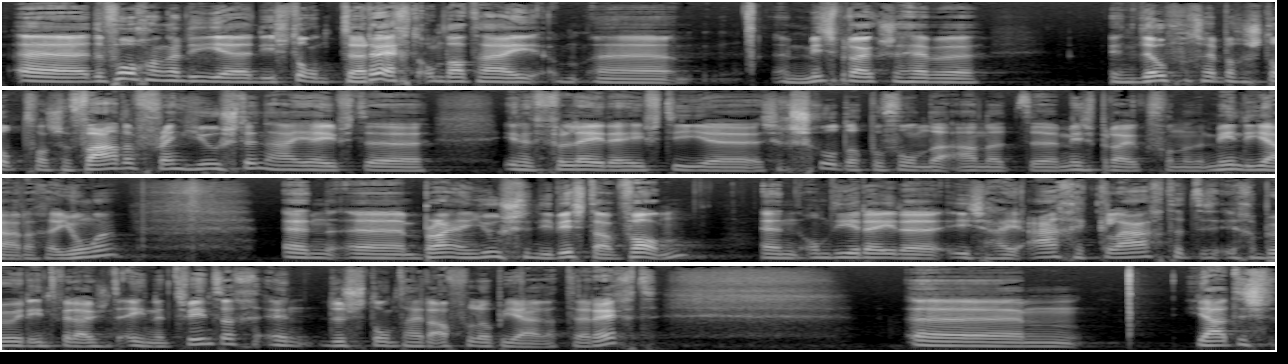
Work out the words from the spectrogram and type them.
Eh, de voorganger die, eh, die stond terecht omdat hij een misbruik zou hebben, in de doofpot hebben gestopt van zijn vader, Frank Houston. Hij heeft eh, in het verleden heeft hij, eh, zich schuldig bevonden aan het eh, misbruik van een minderjarige jongen. En Brian Houston die wist daarvan. En om die reden is hij aangeklaagd. Het gebeurde in 2021 en dus stond hij de afgelopen jaren terecht. Ehm, ja, het is,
